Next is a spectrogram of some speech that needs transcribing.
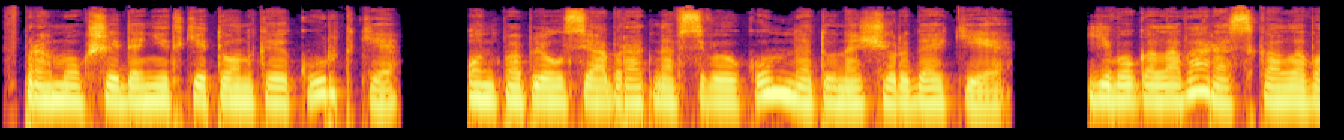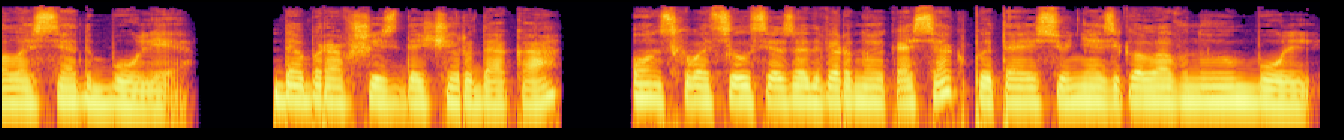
В промокшей до нитки тонкой куртке он поплелся обратно в свою комнату на чердаке. Его голова раскалывалась от боли. Добравшись до чердака, он схватился за дверной косяк, пытаясь унять головную боль.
